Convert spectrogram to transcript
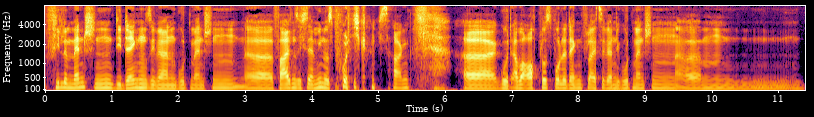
viele Menschen, die denken, sie wären Gutmenschen, äh, verhalten sich sehr minuspolig, kann ich sagen. Äh, gut, aber auch Pluspole denken vielleicht, sie wären die Gutmenschen. Ähm,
